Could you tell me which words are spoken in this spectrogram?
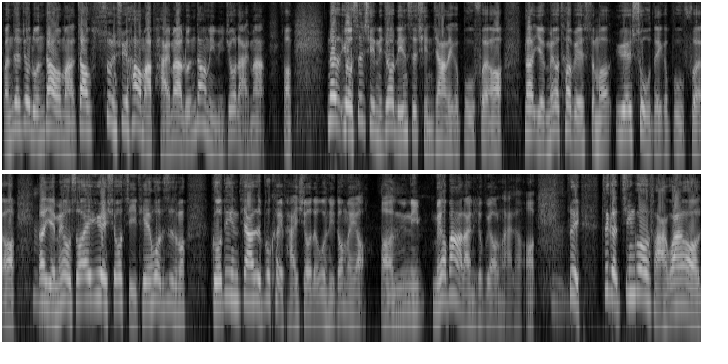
反正就轮到了嘛，照顺序号码排嘛，轮到你你就来嘛，哦。那有事情你就临时请假的一个部分哦，那也没有特别什么约束的一个部分哦，那也没有说哎月休几天或者是什么国定假日不可以排休的问题都没有哦，你你没有办法来你就不用来了哦，所以这个经过法官哦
